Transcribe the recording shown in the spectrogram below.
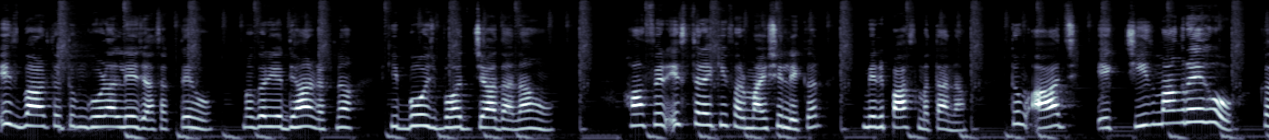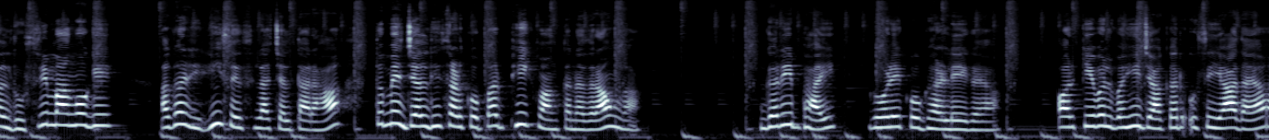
इस बार तो तुम घोड़ा ले जा सकते हो, मगर ये ध्यान रखना कि बोझ बहुत ज़्यादा ना हो। हाँ फिर इस तरह की फरमाइशें लेकर मेरे पास मत आना। तुम आज एक चीज़ मांग रहे हो, कल दूसरी मांगोगे। अगर यही सिलसिला चलता रहा तो मैं जल्द ही सड़कों पर भीख माँगता नज़र आऊँगा। गरीब भाई घोड़े को घर ले गया, और केवल वहीं जाकर उसे याद आया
